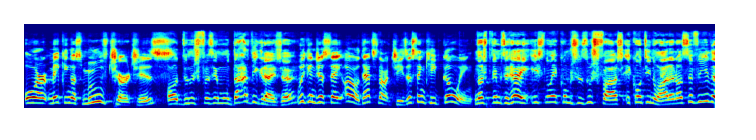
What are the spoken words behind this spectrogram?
or making us move churches, ou de nos fazer mudar de igreja, we can just say, "Oh, that's not Jesus," and keep going. nós podemos dizer, hey, isso não é como Jesus faz e continuar a nossa vida.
